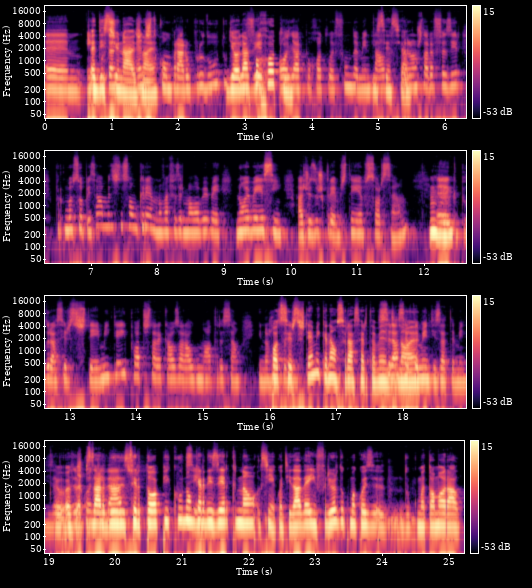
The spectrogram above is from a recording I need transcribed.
um, é adicionais, antes é? de comprar o produto. De olhar ver, para o rótulo. Olhar para o rótulo é fundamental Essencial. para não estar a fazer, porque uma pessoa pensa, ah, mas isto é só um creme, não vai fazer mal ao bebê. Não é bem assim. Às vezes os cremes têm absorção, uhum. uh, que poderá ser sistémica e pode estar a causar alguma alteração. pode ser sistémica? Não, será certamente. Será é? certamente, é? exatamente. exatamente. Eu, apesar de ser tópico, não sim. quer dizer que não. Sim, a quantidade é inferior do que uma coisa, do que uma toma oral.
